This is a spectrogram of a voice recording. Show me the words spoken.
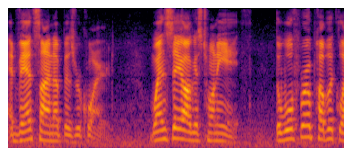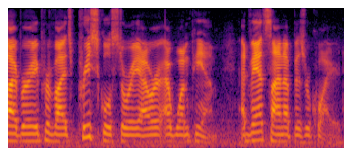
Advanced sign-up is required. Wednesday, August 28th. The Wolfeboro Public Library provides preschool story hour at 1 p.m. Advanced sign-up is required.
